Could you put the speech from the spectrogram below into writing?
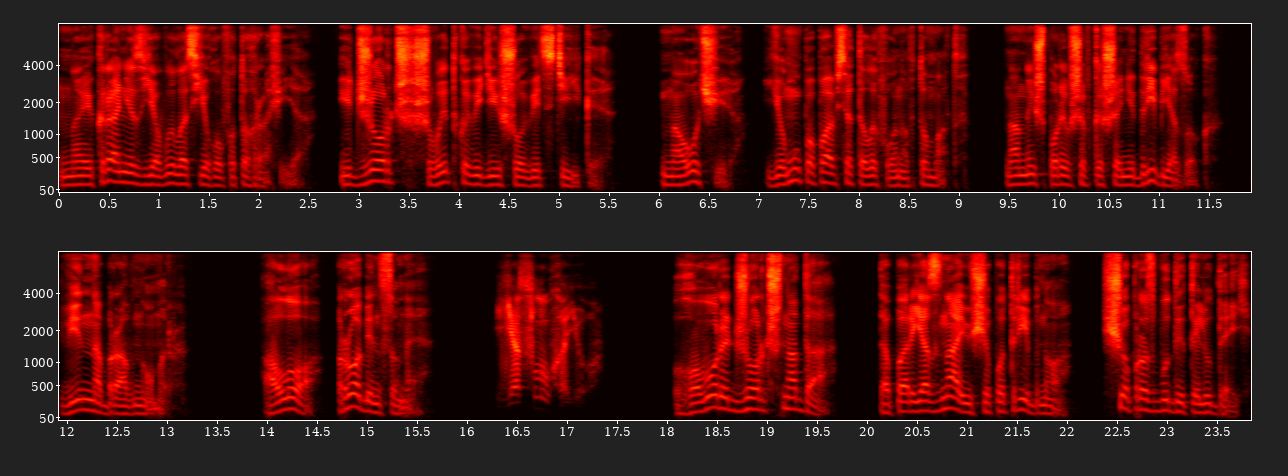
На екрані з'явилась його фотографія, і Джордж швидко відійшов від стійки. На очі йому попався телефон автомат. Нанишпоривши в кишені дріб'язок, він набрав номер. Алло, Робінсоне. Я слухаю. Говорить Джордж Нада. Тепер я знаю, що потрібно, щоб розбудити людей.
